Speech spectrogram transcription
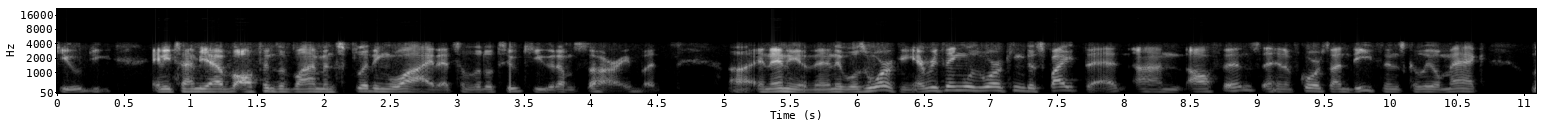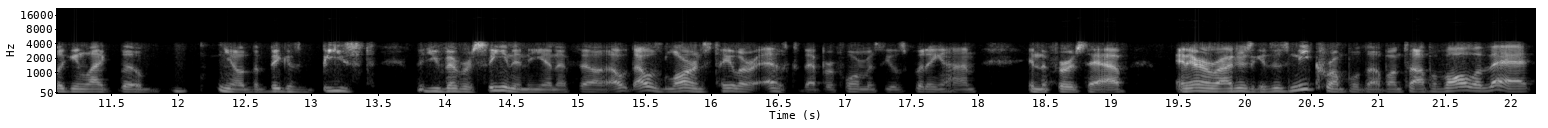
cute. You, anytime you have offensive linemen splitting wide, that's a little too cute. I'm sorry, but uh, in any event, it was working. Everything was working despite that on offense, and of course on defense. Khalil Mack looking like the you know the biggest beast that you've ever seen in the NFL. That was Lawrence Taylor esque that performance he was putting on in the first half. And Aaron Rodgers gets his knee crumpled up. On top of all of that,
